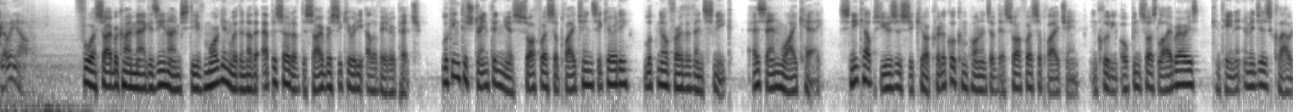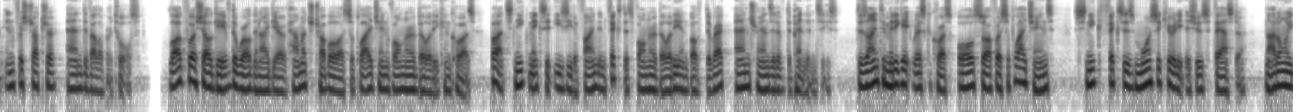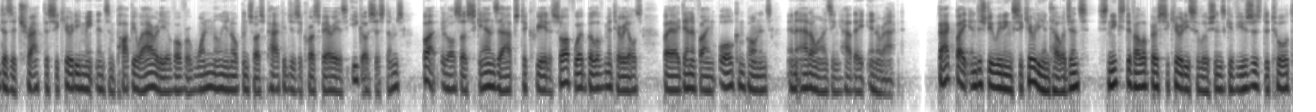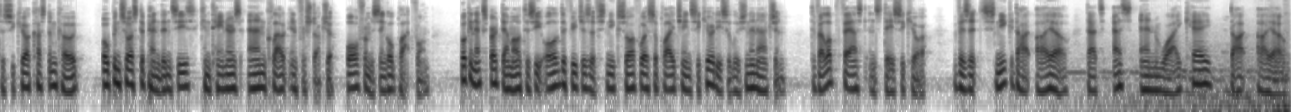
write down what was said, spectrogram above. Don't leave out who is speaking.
Speaker 1: going up.
Speaker 2: For Cybercrime Magazine, I'm Steve Morgan with another episode of the Cybersecurity Elevator Pitch. Looking to strengthen your software supply chain security? Look no further than Snyk, S N Y K. Snyk helps users secure critical components of their software supply chain, including open source libraries, container images, cloud infrastructure, and developer tools. Log4Shell gave the world an idea of how much trouble a supply chain vulnerability can cause, but Snyk makes it easy to find and fix this vulnerability in both direct and transitive dependencies. Designed to mitigate risk across all software supply chains, Snyk fixes more security issues faster. Not only does it track the security maintenance and popularity of over 1 million open source packages across various ecosystems, but it also scans apps to create a software bill of materials by identifying all components and analyzing how they interact. Backed by industry leading security intelligence, Snyk's developer security solutions give users the tool to secure custom code, open source dependencies, containers, and cloud infrastructure, all from a single platform. Book an expert demo to see all of the features of Snyk's software supply chain security solution in action. Develop fast and stay secure. Visit snyk.io. That's S N Y K.io.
